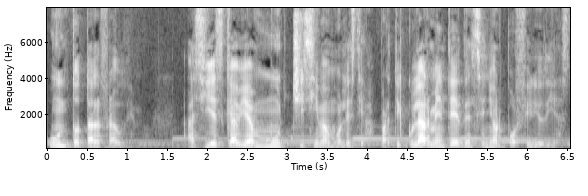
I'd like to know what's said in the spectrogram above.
un total fraude. Así es que había muchísima molestia, particularmente del señor Porfirio Díaz.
